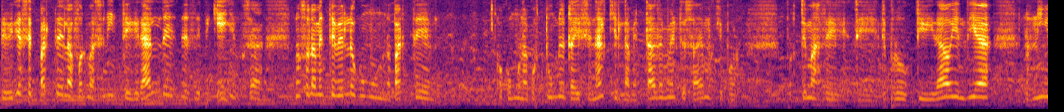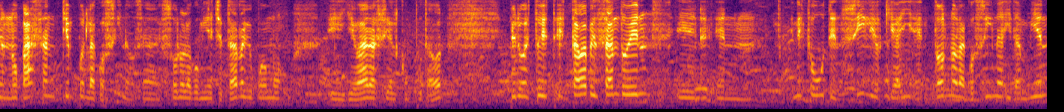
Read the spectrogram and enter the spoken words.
debería ser parte de la formación integral de- desde pequeño, o sea, no solamente verlo como una parte o como una costumbre tradicional que lamentablemente sabemos que por, por temas de, de- productividad hoy en día los niños no pasan tiempo en la cocina, o sea, es solo la comida chatarra que podemos eh, llevar hacia el computador. Pero estoy, estaba pensando en, en, en- en estos utensilios que hay en torno a la cocina y también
